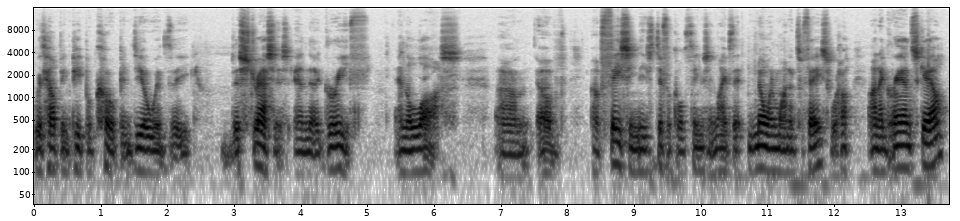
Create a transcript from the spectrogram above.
with helping people cope and deal with the the stresses and the grief and the loss um, of of facing these difficult things in life that no one wanted to face. Well, on a grand scale,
